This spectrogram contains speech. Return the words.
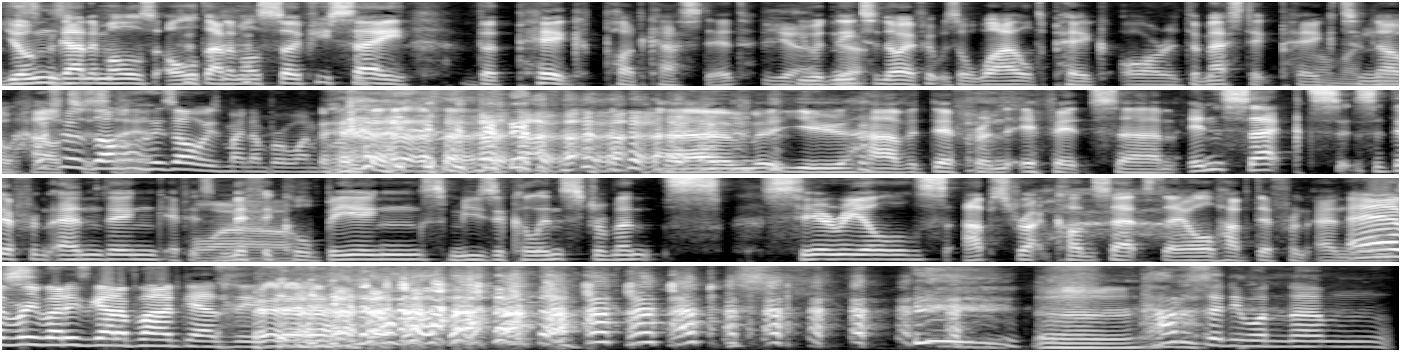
young animals, old animals. So if you say the pig podcasted, Yeah. you would need Yeah. to know if it was a wild pig or a domestic pig to know how Which to was say it. always always my number one question. um, you have a different if it's um, insects it's a different ending if it's Wow. mythical beings musical instruments cereals abstract concepts they all have different endings Everybody's got a podcast these days. How does anyone um,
